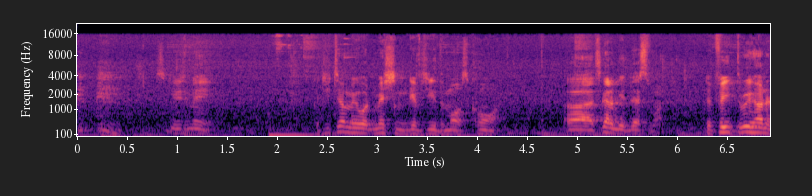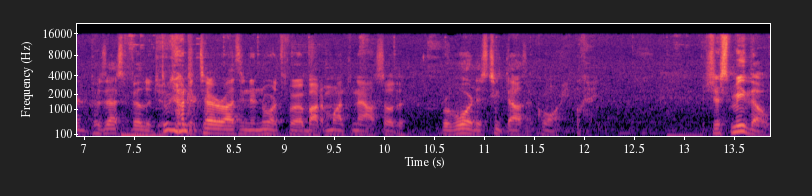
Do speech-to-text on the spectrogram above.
Excuse me. Could you tell me what mission gives you the most coin? Uh, it's gonna be this one. Defeat 300 possessed villagers. 300 terrorizing the north for about a month now, so the reward is 2,000 coin. Okay. It's just me though.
